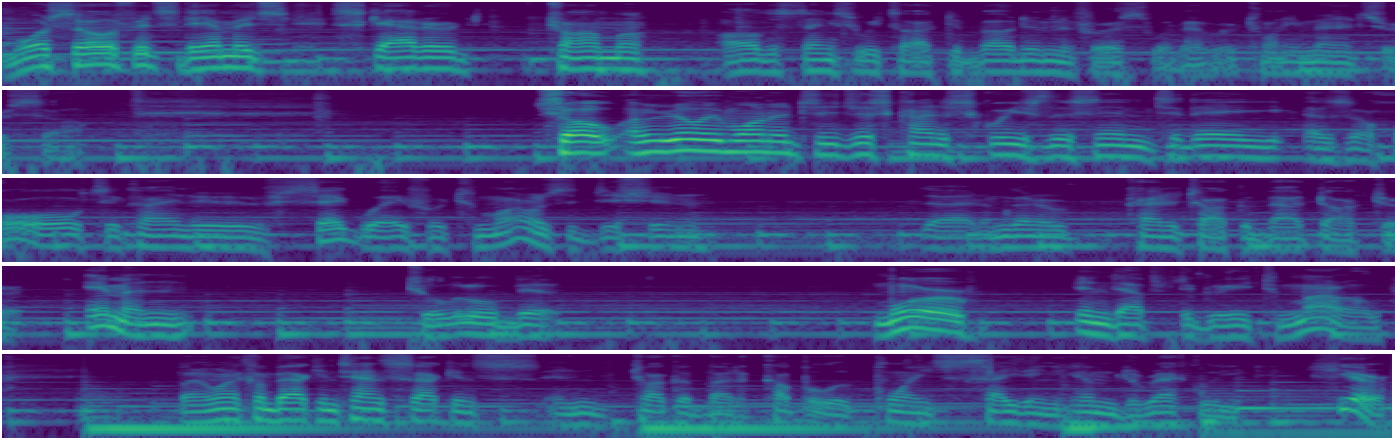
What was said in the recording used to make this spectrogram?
More so if it's damaged, scattered, trauma, all the things we talked about in the first, whatever, 20 minutes or so. So I really wanted to just kind of squeeze this in today as a whole to kind of segue for tomorrow's edition that I'm going to kind of talk about Dr. Amen to a little bit more in-depth degree tomorrow. But I want to come back in 10 seconds and talk about a couple of points citing him directly here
